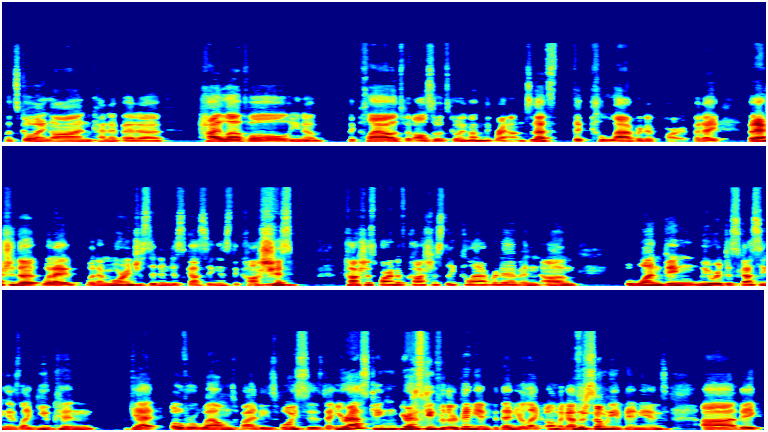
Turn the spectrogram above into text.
what's going on kind of at a high level, you know, the clouds, but also what's going on, the ground. So that's the collaborative part. But I, but actually, the what I what I'm more interested in discussing is the cautious cautious part of cautiously collaborative. And um, one thing we were discussing is like you can get overwhelmed by these voices that you're asking you're asking for their opinion but then you're like oh my god there's so many opinions uh, they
